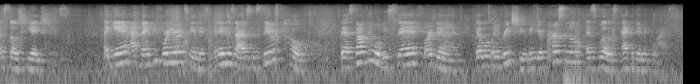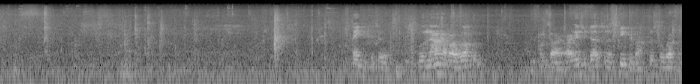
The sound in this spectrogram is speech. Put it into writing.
Associations. Again, I thank you for your attendance, and it is our sincerest hope that something will be said or done that will enrich you in your personal as well as academic life. Thank you, Katura. We'll now have our welcome, I'm sorry, our introduction of speaker by Crystal Ruffin.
